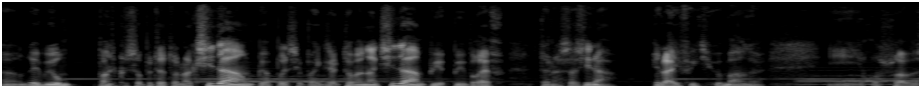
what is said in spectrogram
Hein, au début, on pense que ça peut être un accident, puis après, c'est pas exactement un accident, puis, puis bref, c'est un assassinat. Et là, effectivement, ils reçoivent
